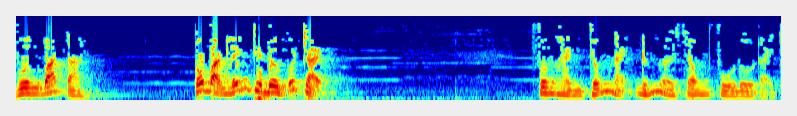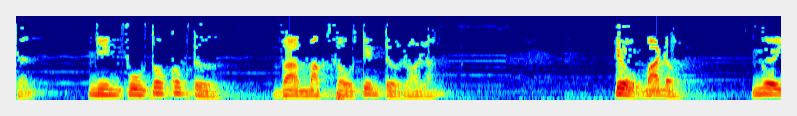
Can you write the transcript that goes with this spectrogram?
Vương Bát Đàn, có bản lĩnh thì đừng có chạy. Phương Hành chống lạnh đứng ở trong phù đồ đại trận, nhìn phù tô công tử và mặc sầu tiên tử lo lắng. Tiểu ma đầu, ngươi,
